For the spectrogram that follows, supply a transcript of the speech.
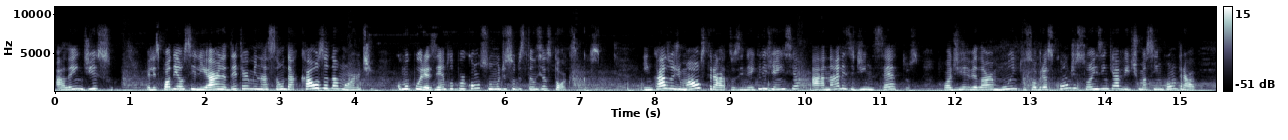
Além disso, eles podem auxiliar na determinação da causa da morte, como por exemplo por consumo de substâncias tóxicas. Em caso de maus tratos e negligência, a análise de insetos pode revelar muito sobre as condições em que a vítima se encontrava.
